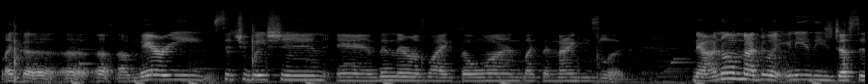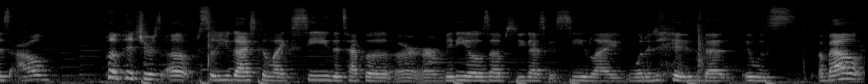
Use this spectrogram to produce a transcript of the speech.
like a, a, a Mary situation, and then there was like the one like the 90s look. Now I know I'm not doing any of these justice. I'll put pictures up so you guys can like see the type of or, or videos up so you guys can see like what it is that it was about.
